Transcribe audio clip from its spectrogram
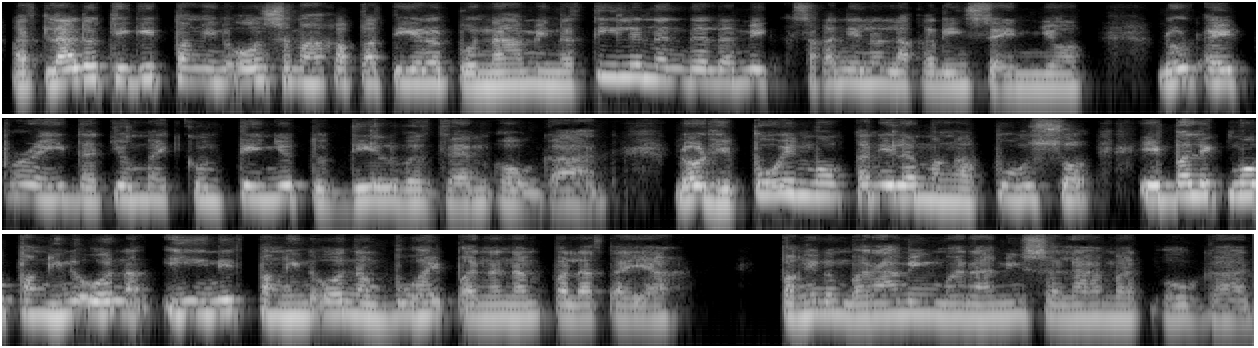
at lalo tigit, Panginoon, sa mga kapatiran po namin na tila nanlalamig sa kanilang lakarin sa inyo. Lord, I pray that you might continue to deal with them, O God. Lord, hipuin mo kanilang mga puso. Ibalik mo, Panginoon, ang init, Panginoon, ng buhay pananampalataya. Panginoon, maraming maraming salamat, O God.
